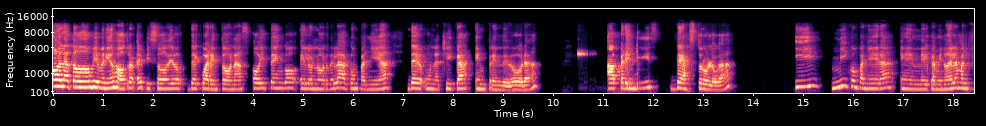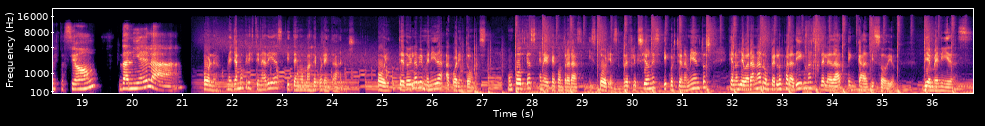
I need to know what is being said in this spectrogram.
Hola a todos, bienvenidos a otro episodio de Cuarentonas. Hoy tengo el honor de la compañía de una chica emprendedora, aprendiz de astróloga y mi compañera en el camino de la manifestación, Daniela. Hola, me llamo Cristina Díaz y tengo más de 40 años. Hoy te doy la bienvenida a Cuarentonas un podcast en el que encontrarás historias, reflexiones y cuestionamientos que nos llevarán a romper los paradigmas de la edad en cada episodio. Bienvenidas.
